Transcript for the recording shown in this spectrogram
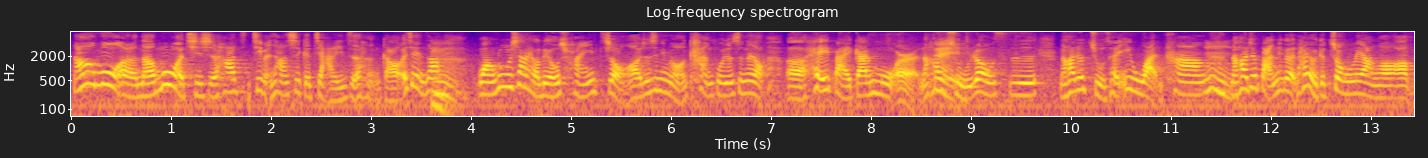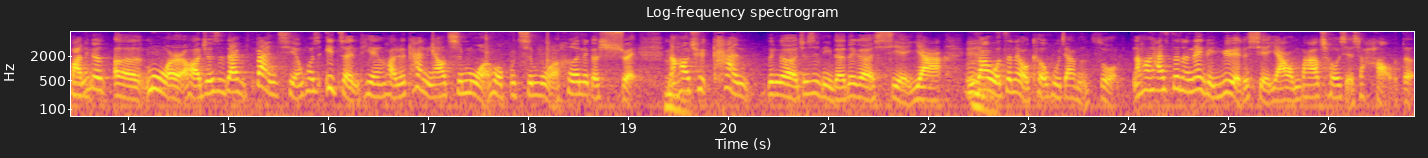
然后木耳呢，木耳其实它基本上是一个钾离子很高，而且你知道，网络上有流传一种哦，就是你们有看过，就是那种呃黑白干木耳，然后煮肉丝，然后就煮成一碗汤，然后就把那个它有一个重量哦，把那个呃木耳哈，就是在饭前或是一整天哈，就看你要吃木。或不吃木耳，喝那个水，然后去看那个就是你的那个血压。你知道我真的有客户这样子做，然后他真的那个月的血压，我们帮他抽血是好的，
